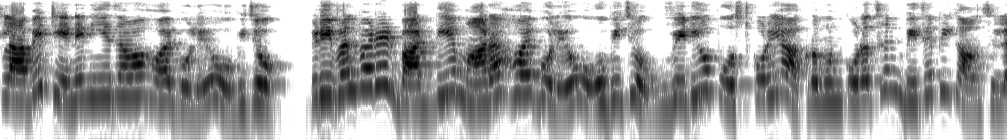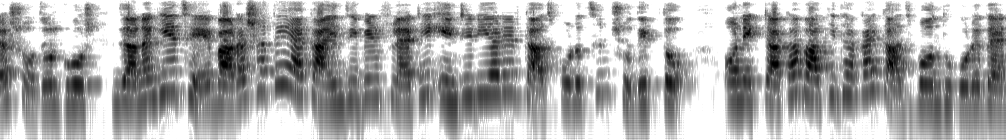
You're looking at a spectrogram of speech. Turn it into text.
ক্লাবে টেনে নিয়ে যাওয়া হয় বলেও অভিযোগ। রিভলভারের বাট দিয়ে মারা হয় বলেও অভিযোগ। ভিডিও পোস্ট করে আক্রমণ করেছেন বিজেপি কাউন্সিলর সজল ঘোষ। জানা গিয়েছে বারাসাতে এক আইনজীবীর ফ্ল্যাটে ইন্টেরিয়ারের কাজ করেছেন সুদীপ্ত। অনেক টাকা বাকি থাকায় কাজ বন্ধ করে দেন।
